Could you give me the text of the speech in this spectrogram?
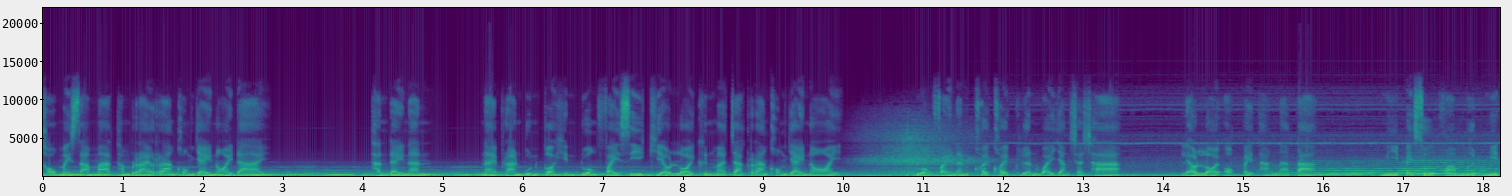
เขาไม่สามารถทำร้ายร่างของยายน้อยได้ ทันใดนั้น นายพรานบุญก็เห็นดวงไฟสีเขียวลอยขึ้นมาจากร่างของยายน้อย ดวงไฟนั้นค่อยๆ เคลื่อนไหวอย่างช้าๆ แล้วลอยออกไปทางหน้าต่าง หนีไปสู่ความมืดมิด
